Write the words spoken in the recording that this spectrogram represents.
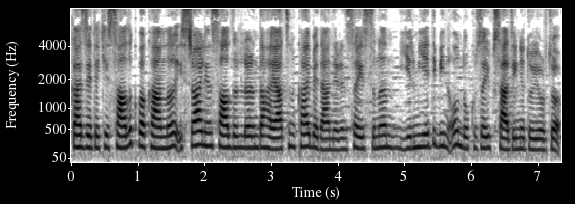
Gazze'deki Sağlık Bakanlığı, İsrail'in saldırılarında hayatını kaybedenlerin sayısının 27.019'a yükseldiğini duyurdu.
